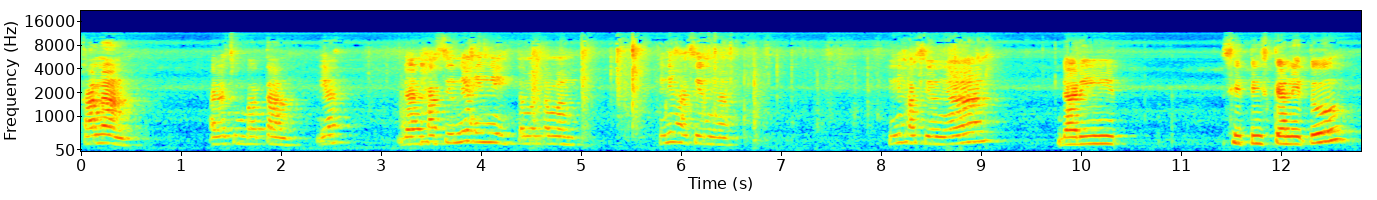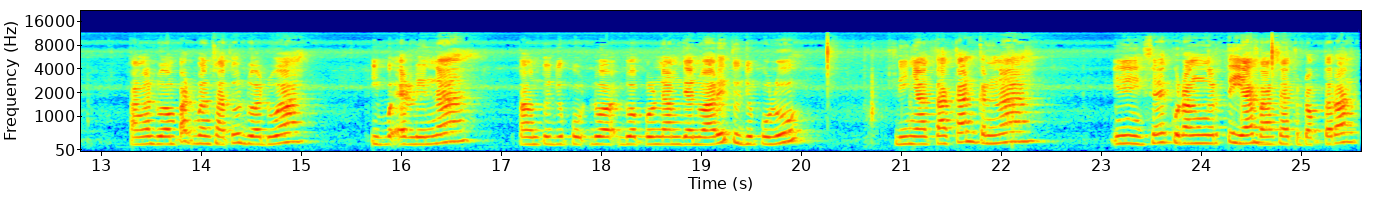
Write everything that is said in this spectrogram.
kanan ada sumbatan ya. Dan hasilnya ini teman-teman. Ini hasilnya. Ini hasilnya dari CT scan itu tanggal 24 bulan 1 22 Ibu Erlina tahun 70, 26 Januari 70 dinyatakan kena ini saya kurang ngerti ya bahasa kedokteran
